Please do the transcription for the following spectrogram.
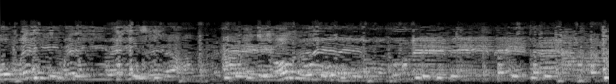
Thank you.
